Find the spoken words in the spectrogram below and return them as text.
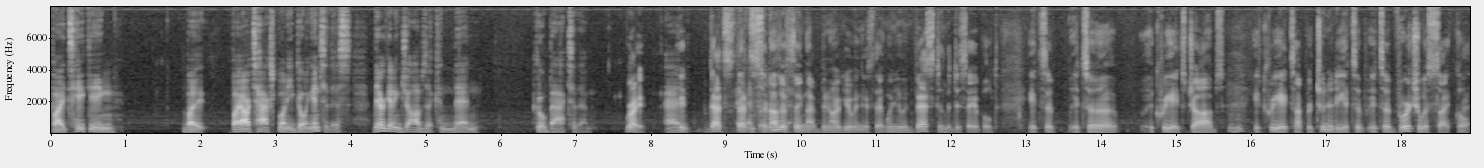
by taking by by our tax money going into this, they're getting jobs that can then go back to them. Right. And- It- that's that's support another thing I've been arguing is that when you invest in the disabled, it's a it's a it creates jobs, Mm-hmm. it creates opportunity. It's a it's a virtuous cycle. Right.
